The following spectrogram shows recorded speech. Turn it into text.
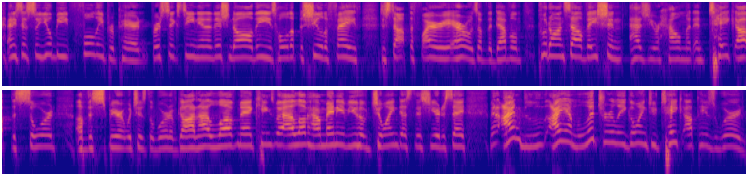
And he says, so you'll be fully prepared. Verse 16, in addition to all these, hold up the shield of faith to stop the fiery arrows of the devil Put on salvation as your helmet and take up the sword of the Spirit, which is the Word of God. And I love, man, Kingsway, I love how many of you have joined us this year to say, man, I'm, I am literally going to take up His Word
